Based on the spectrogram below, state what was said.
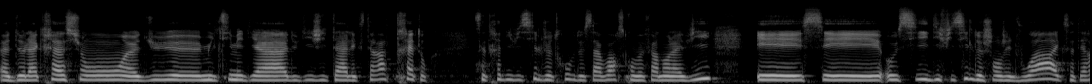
de la création du euh, multimédia, du digital, etc., très tôt. C'est très difficile, je trouve, de savoir ce qu'on veut faire dans la vie. Et c'est aussi difficile de changer de voie, etc.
